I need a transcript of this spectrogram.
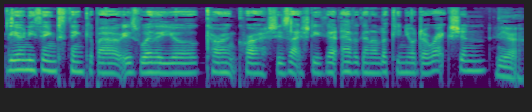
The only thing to think about is whether your current crush is actually ever going to look in your direction. Yeah.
